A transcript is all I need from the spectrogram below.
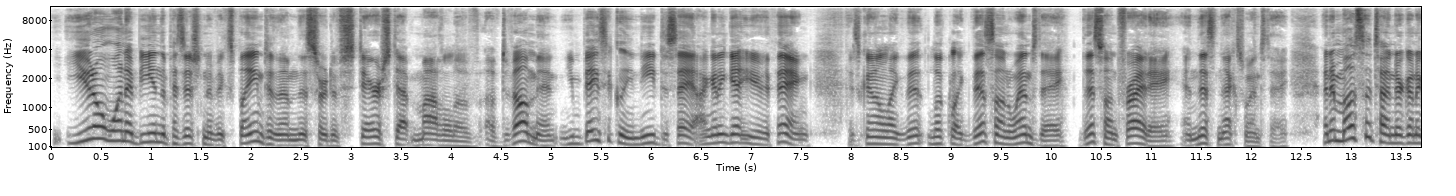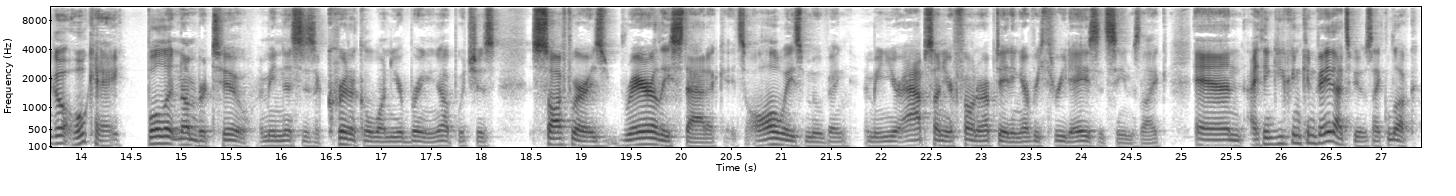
you don't want to be in the position of explaining to them this sort of stair step model of, of development. You basically need to say, I'm going to get you your thing. It's going to like this, look like this on Wednesday, this on Friday, and this next Wednesday. And then most of the time they're going to go, okay. Bullet number two. I mean, this is a critical one you're bringing up, which is software is rarely static. It's always moving. I mean, your apps on your phone are updating every three days, it seems like. And I think you can convey that to people. It's like, look,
